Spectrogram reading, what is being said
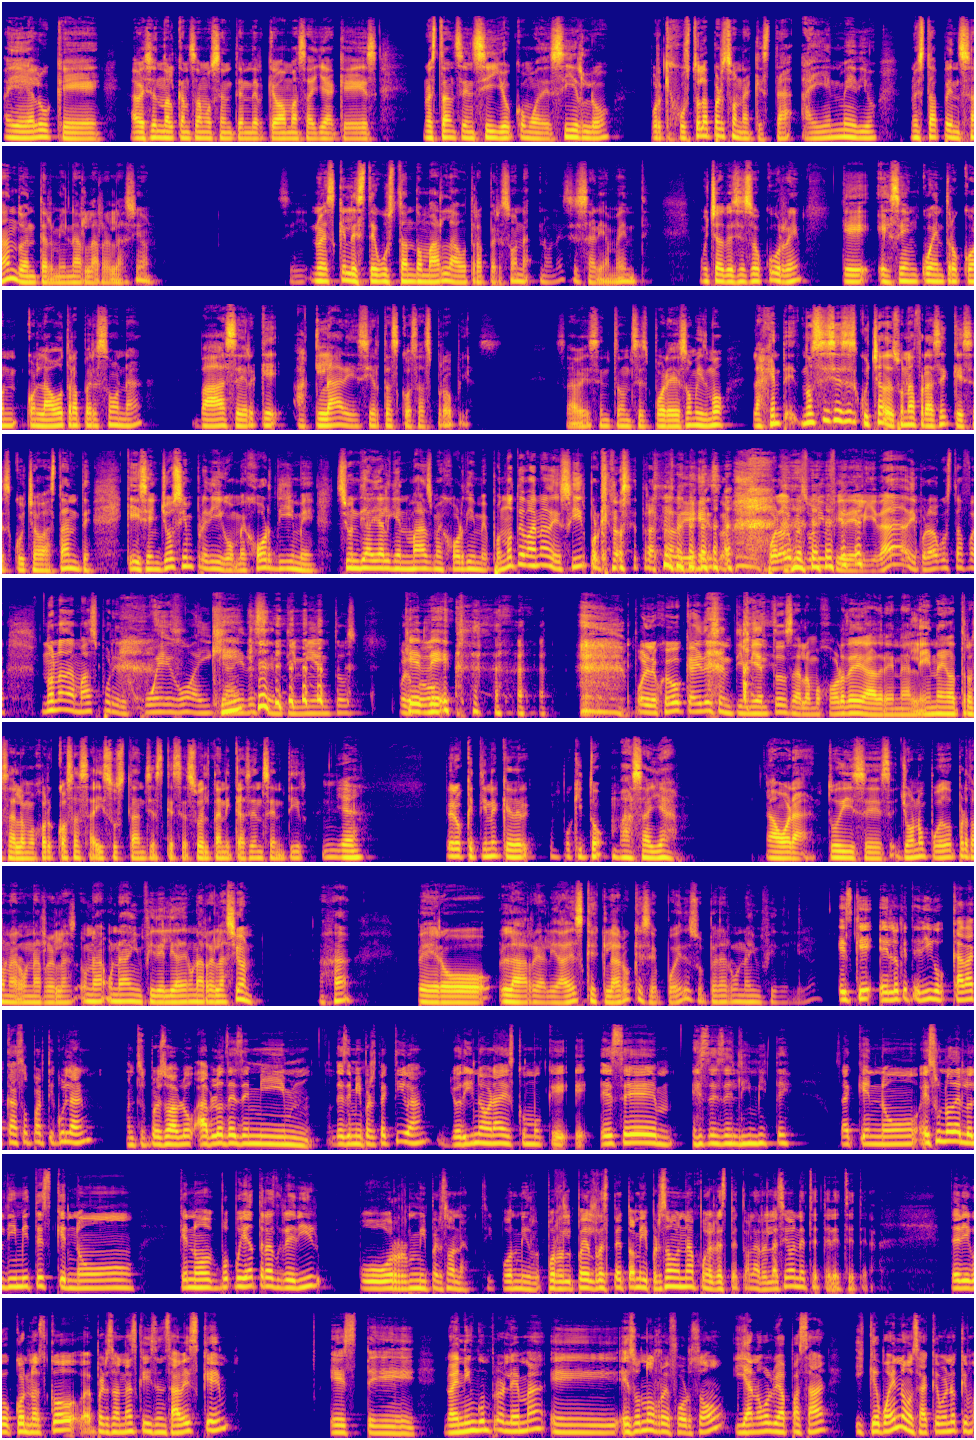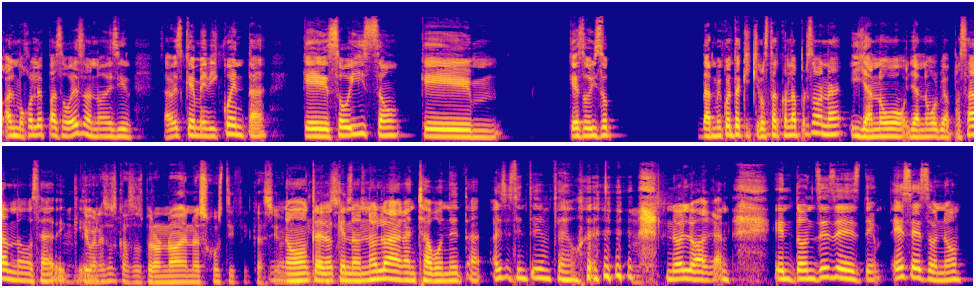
Hay algo que a veces no alcanzamos a entender que va más allá, que es, no es tan sencillo como decirlo, porque justo la persona que está ahí en medio no está pensando en terminar la relación. ¿Sí? No es que le esté gustando más la otra persona, no necesariamente. Muchas veces ocurre que ese encuentro con, con la otra persona va a hacer que aclare ciertas cosas propias. ¿Sabes? Entonces, por eso mismo, la gente, no sé si has escuchado, es una frase que se escucha bastante, que dicen, yo siempre digo, mejor dime, si un día hay alguien más, mejor dime. Pues no te van a decir porque no se trata de eso. por algo es una infidelidad y por algo está fuera. No nada más por el juego ahí que hay de sentimientos. Por el, juego, por el juego que hay de sentimientos, a lo mejor de adrenalina y otros, a lo mejor cosas ahí, sustancias que se sueltan y que hacen sentir. Ya pero que tiene que ver un poquito más allá. Ahora, tú dices, yo no puedo perdonar una, una, infidelidad en una relación. Ajá. Pero la realidad es que claro que se puede superar una infidelidad. Es que es lo que te digo, cada caso particular, entonces por eso hablo, hablo desde mi, desde mi perspectiva. Yo ahora es como que e, ese, ese es el límite. O sea, que no, es uno de los límites que no, que no voy a transgredir por mi persona, ¿sí? por, mi, por, el, respeto a mi persona, por el respeto a la relación, etcétera, etcétera. Te digo, conozco personas que dicen, ¿sabes qué? Este, no hay ningún problema, eh, eso nos reforzó y ya no volvió a pasar. Y qué bueno, o sea, qué bueno que a lo mejor le pasó eso, ¿no? Decir, ¿sabes qué? Me di cuenta que eso hizo que, que eso hizo darme cuenta que quiero estar con la persona y ya no, ya no volvió a pasar, ¿no? O sea, de que... Digo, en esos casos, pero no, no es justificación. No, claro que no, no lo hagan, chaboneta. Ay, se siente bien feo. no lo hagan. Entonces, este, es eso, ¿no?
